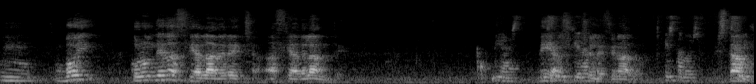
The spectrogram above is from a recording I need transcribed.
mm, voy con un dedo hacia la derecha, hacia adelante. Días. Días, Seleccionado. seleccionado. Estamos. Estamos.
